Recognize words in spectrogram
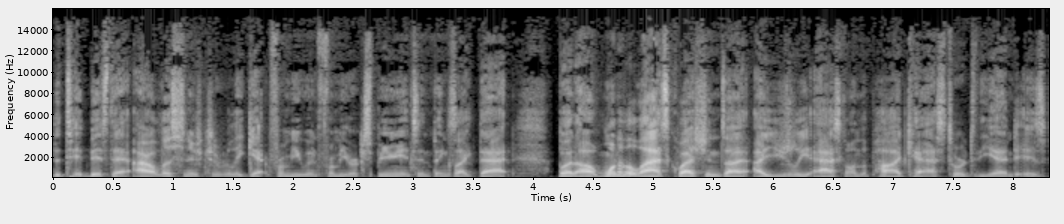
the tidbits that our listeners can really get from you and from your experience and things like that. But uh, one of the last questions I, I usually ask on the podcast towards the end is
